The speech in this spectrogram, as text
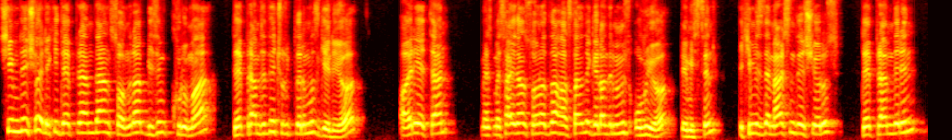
Şimdi şöyle ki depremden sonra bizim kuruma depremzede çocuklarımız geliyor. Ayrıyeten mes- mesaiden sonra da hastanede görevlendirmemiz oluyor demişsin. İkimiz de Mersin'de yaşıyoruz. Depremlerin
